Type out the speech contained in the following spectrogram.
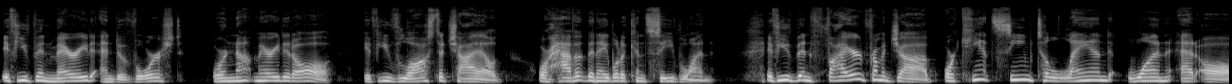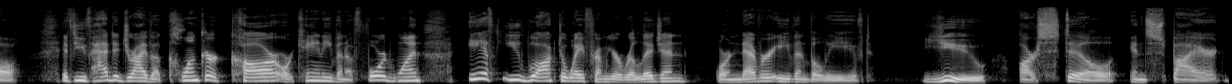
if you've been married and divorced or not married at all, if you've lost a child or haven't been able to conceive one, if you've been fired from a job or can't seem to land one at all, if you've had to drive a clunker car or can't even afford one, if you've walked away from your religion or never even believed, you are still inspired.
